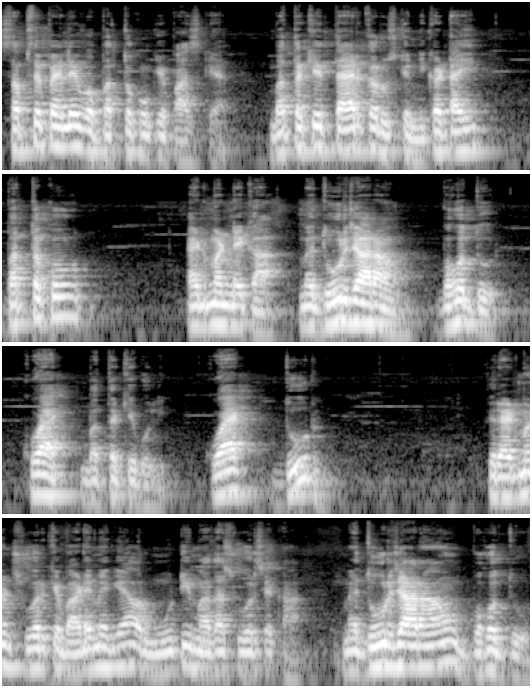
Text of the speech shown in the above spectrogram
सबसे पहले वह बत्तखों के पास गया। बत्तखें तैर कर उसके निकट आई। बत्तखों, एडमंड ने कहा, मैं दूर जा रहा हूँ, बहुत दूर। क्वैक, बत्तखें बोली। क्वैक, दूर? फिर एडमंड सुअर के बाड़े में गया और मोटी मादा सुअर से कहा, मैं दूर जा रहा हूँ, बहुत दूर।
